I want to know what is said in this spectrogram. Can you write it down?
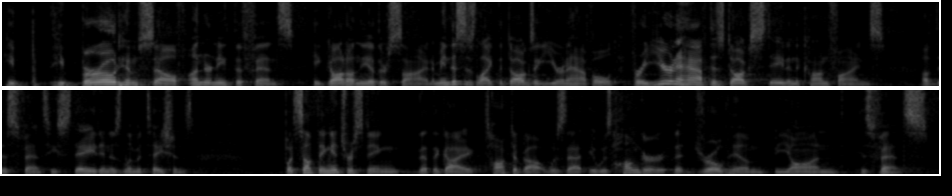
He, he burrowed himself underneath the fence. He got on the other side. I mean, this is like the dog's a year and a half old. For a year and a half, this dog stayed in the confines of this fence. He stayed in his limitations. But something interesting that the guy talked about was that it was hunger that drove him beyond his fence.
